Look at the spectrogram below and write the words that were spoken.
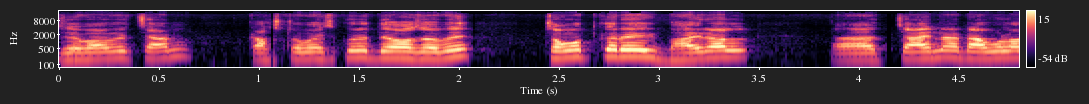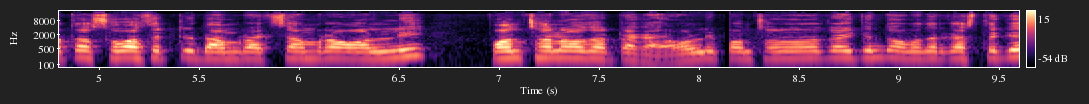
যেভাবে চান কাস্টমাইজ করে দেওয়া যাবে। চমৎকার এই ভাইরাল চায়না ডাবল হাতা সোফা সেটটির দাম রাখছে আমরা অনলি পঞ্চান্ন হাজার টাকায় অনলি পঞ্চান্ন হাজার টাকায় কিন্তু আমাদের কাছ থেকে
